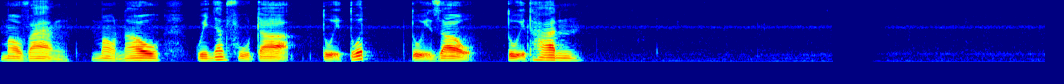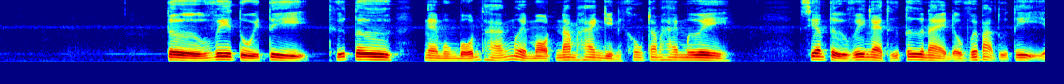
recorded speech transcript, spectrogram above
màu vàng, màu nâu, quý nhân phù trợ, tuổi tuất, tuổi dậu, tuổi thân. Tử vi tuổi tỵ thứ tư, ngày mùng 4 tháng 11 năm 2020. Xem tử vi ngày thứ tư này đối với bạn tuổi tỵ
